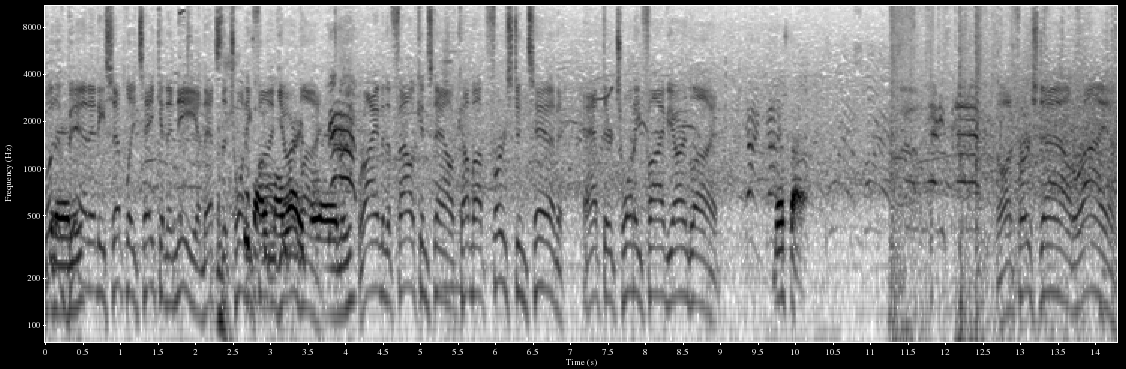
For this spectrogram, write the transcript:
would have been, and he's simply taken a knee, and that's the 25-yard line. Ryan and the Falcons now come up first and 10 at their 25-yard line. Let's stop. On first down, Ryan.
